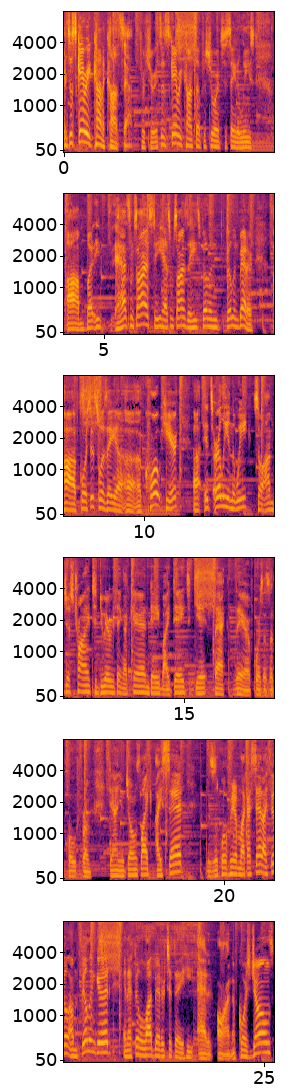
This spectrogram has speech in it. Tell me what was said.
it's a scary kind of concept for sure. It's a scary concept for sure, to say the least. Um, but he had some signs. He had some signs that he's feeling feeling better. Uh, of course, this was a, a, a quote here. Uh, it's early in the week, so I'm just trying to do everything I can day by day to get back there. Of course, that's a quote from Daniel Jones. Like I said, this is a quote from him. Like I said, I feel I'm feeling good and I feel a lot better today. He added on. Of course, Jones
